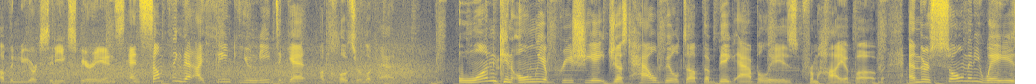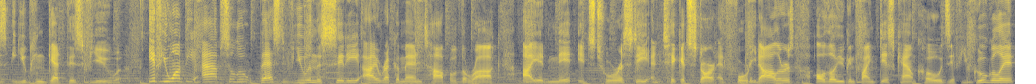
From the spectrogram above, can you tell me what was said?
of the New York City experience and something that I think you need to get a closer look at. One can only appreciate just how built up the Big Apple is from high above, and there's so many ways you can get this view. If you want the absolute best view in the city, I recommend Top of the Rock. I admit it's touristy and tickets start at $40, although you can find discount codes if you Google it,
